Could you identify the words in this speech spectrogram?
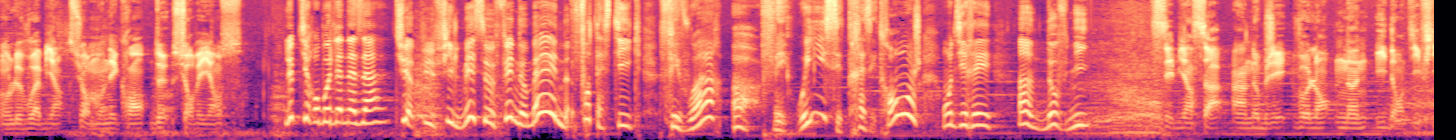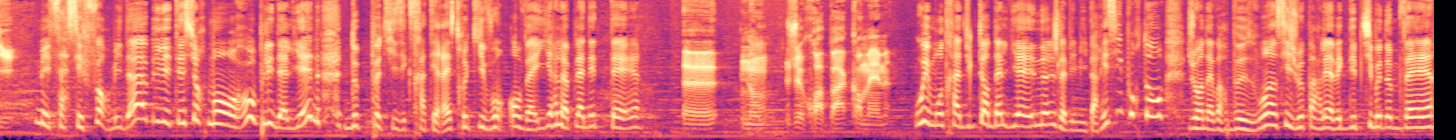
on le voit bien sur mon écran de surveillance. Le petit robot de la NASA, tu as pu filmer ce phénomène Fantastique Fais voir Oh, mais oui, c'est très étrange On dirait un ovni C'est bien ça, un objet volant non identifié. Mais ça c'est formidable, il était sûrement rempli d'aliens, de petits extraterrestres qui vont envahir la planète Terre. Euh, non, je crois pas quand même. Où est mon traducteur d'aliens Je l'avais mis par ici pourtant. Je vais en avoir besoin si je veux parler avec des petits bonhommes verts,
